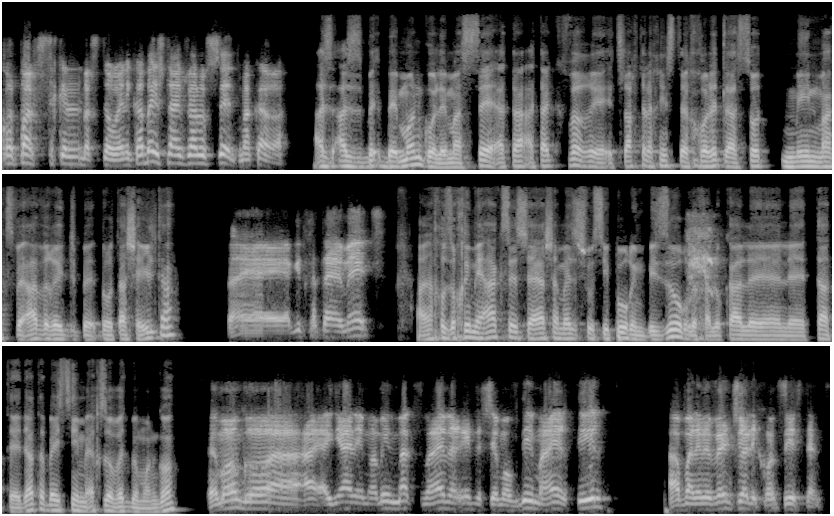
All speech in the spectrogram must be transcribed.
כל פעם שתסתכל ב story, אני אקבל 2-3 סנט, מה קרה? אז, אז במונגו למעשה, אתה, אתה כבר uh, הצלחת להכניס את היכולת לעשות min, max ו average באותה שאילתה? אגיד לך את האמת. אנחנו זוכרים מ Access שהיה שם איזשהו סיפור עם ביזור וחלוקה לתת database ים, איך זה עובד במונגו? במונגו העניין עם ה min, max וה average זה שהם עובדים מהר טיל, אבל הם eventually consistent.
